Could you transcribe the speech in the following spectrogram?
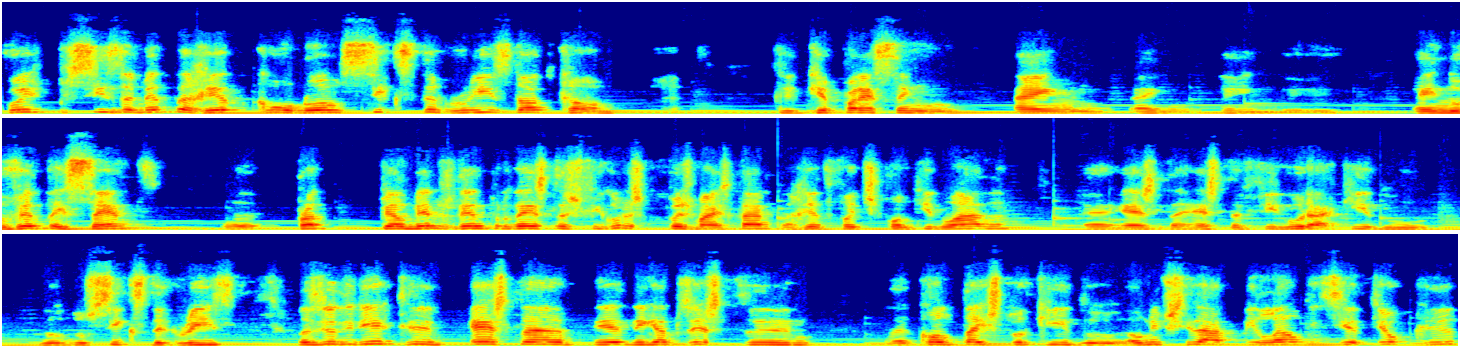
foi precisamente a rede com o nome sixdegrees.com, que, que aparece em, em, em, em 97, eh, pelo menos dentro destas figuras, que depois mais tarde a rede foi descontinuada, eh, esta, esta figura aqui do, do, do Six Degrees, mas eu diria que esta, digamos, este contexto aqui da Universidade de Milão dizia-te que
